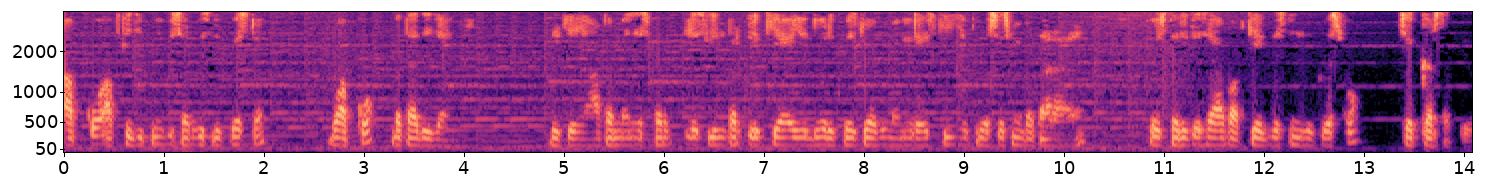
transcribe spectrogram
आपको, आपकी जितनी भी सर्विस रिक्वेस्ट है, वो आपको बता दी जाएगी। देखिए, यहाँ पर मैंने इस पर, इस लिंक पर क्लिक किया है। ये दो रिक्वेस्ट जो अभी मैंने रेस की, ये प्रोसेस में बता रहा है। तो इस तरीके से आप आपकी एग्जिस्टिंग रिक्वेस्ट को चेक कर सकते हो।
